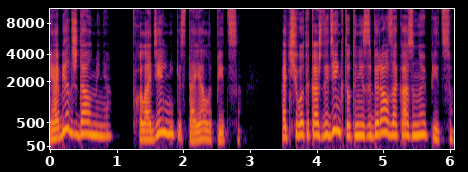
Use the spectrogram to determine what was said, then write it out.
И обед ждал меня. В холодильнике стояла пицца. Отчего-то каждый день кто-то не забирал заказанную пиццу,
